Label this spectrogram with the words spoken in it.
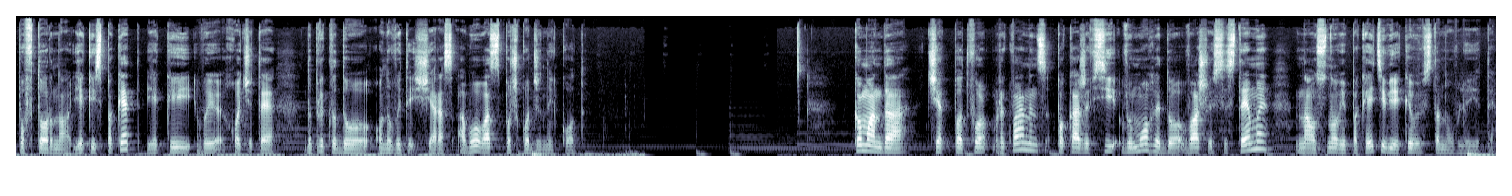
повторно якийсь пакет, який ви хочете, до прикладу, оновити ще раз, або у вас пошкоджений код. Команда Check Platform Requirements покаже всі вимоги до вашої системи на основі пакетів, які ви встановлюєте.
